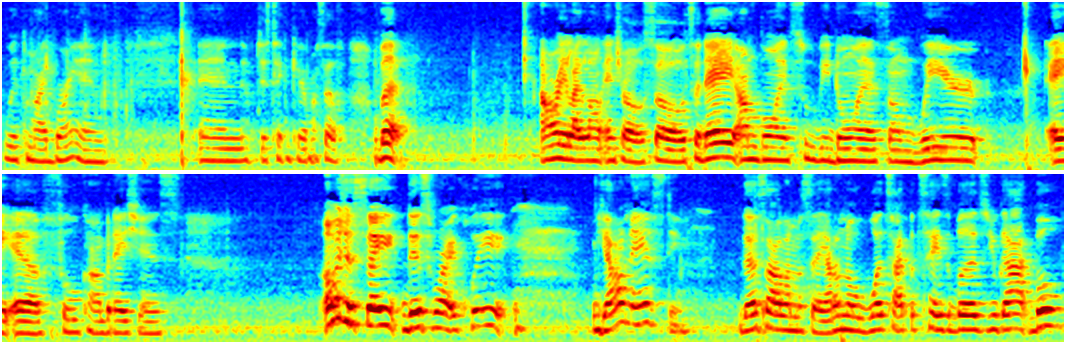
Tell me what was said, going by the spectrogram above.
with my brand and just taking care of myself. But I really like long intros. So today I'm going to be doing some weird AF food combinations. I'm gonna just say this right quick. Y'all nasty. That's all I'm gonna say. I don't know what type of taste buds you got, boo,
